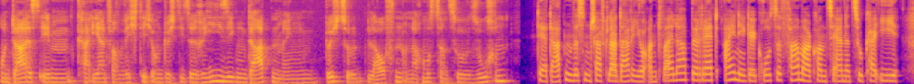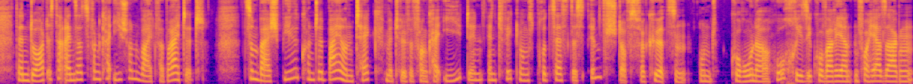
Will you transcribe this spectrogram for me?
Und da ist eben KI einfach wichtig, um durch diese riesigen Datenmengen durchzulaufen und nach Mustern zu suchen. Der Datenwissenschaftler Dario Antweiler berät einige große Pharmakonzerne zu KI, denn dort ist der Einsatz von KI schon weit verbreitet. Zum Beispiel konnte BioNTech mithilfe von KI den Entwicklungsprozess des Impfstoffs verkürzen und Corona-Hochrisikovarianten vorhersagen.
